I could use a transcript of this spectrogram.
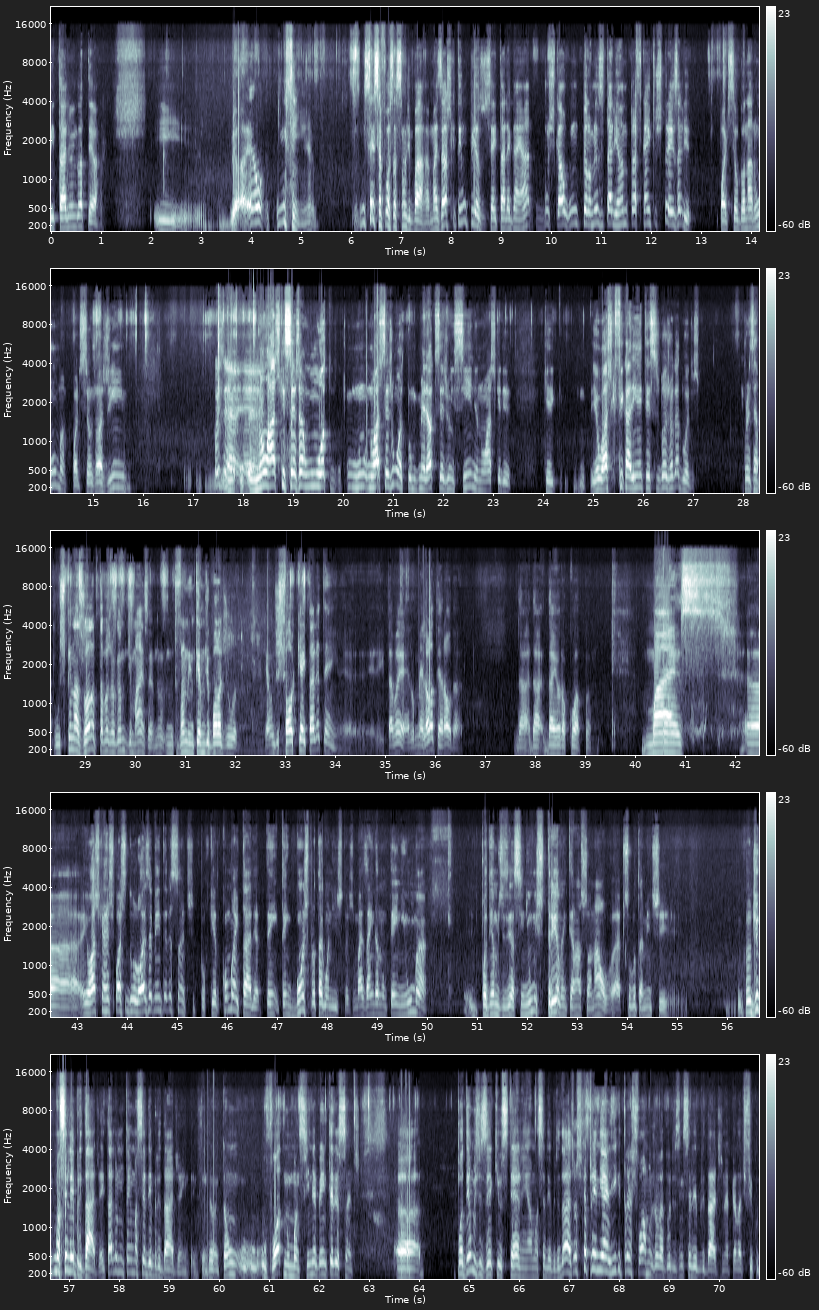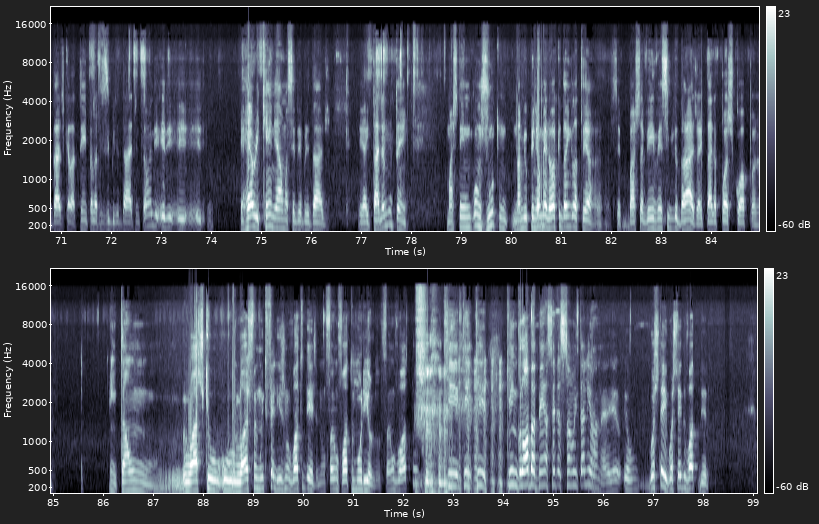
Itália ou Inglaterra. E eu, enfim, não sei se é forçação de barra, mas acho que tem um peso. Se a Itália ganhar, buscar algum, pelo menos italiano, para ficar entre os três ali. Pode ser o Donnarumma, pode ser o Jorginho. Pois é, é... Não acho que seja um outro, não, não acho que seja um outro. Por melhor que seja o um Insigne, não acho que ele, que eu acho que ficaria entre esses dois jogadores por exemplo, o Spinazzola estava jogando demais, né? não estou falando em termos de bola de ouro. É um desfalque que a Itália tem. É, ele tava, era o melhor lateral da, da, da, da Eurocopa. Mas uh, eu acho que a resposta do Lois é bem interessante, porque como a Itália tem, tem bons protagonistas, mas ainda não tem nenhuma, podemos dizer assim, nenhuma estrela internacional absolutamente eu digo uma celebridade. A Itália não tem uma celebridade ainda, entendeu? Então, o, o, o voto no Mancini é bem interessante. Uh, podemos dizer que o Sterling é uma celebridade? Acho que a Premier League transforma os jogadores em celebridades, né? Pela dificuldade que ela tem, pela visibilidade. Então, ele, ele, ele, Harry Kane é uma celebridade. E a Itália não tem. Mas tem um conjunto, na minha opinião, melhor que o da Inglaterra. Você basta ver a invencibilidade, a Itália pós-Copa. Né? Então, eu acho que o, o Lodge foi muito feliz no voto dele. Não foi um voto Murilo, foi um voto que, que, que, que engloba bem a seleção italiana. Eu, eu, gostei, gostei do voto dele.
